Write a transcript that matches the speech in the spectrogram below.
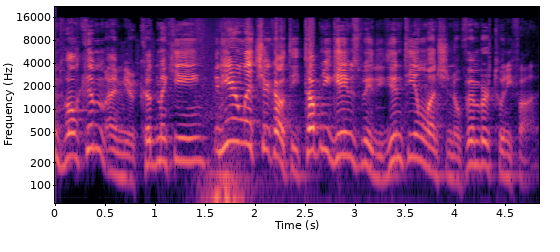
and welcome, I'm your Code Monkey, and here let's check out the top new games made with Unity and launched in November 25.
